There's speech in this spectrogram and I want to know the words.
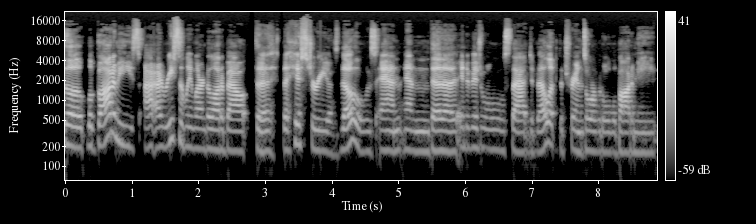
the lobotomies, I, I recently learned a lot about the the history of those and and the individuals that developed the transorbital lobotomy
